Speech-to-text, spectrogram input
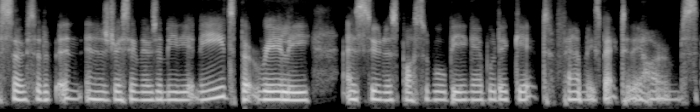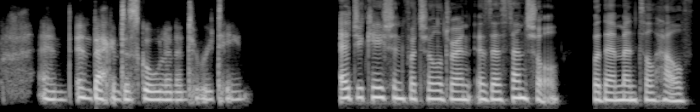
So, sort of in, in addressing those immediate needs, but really as soon as possible, being able to get families back to their homes and, and back into school and into routine. Education for children is essential for their mental health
